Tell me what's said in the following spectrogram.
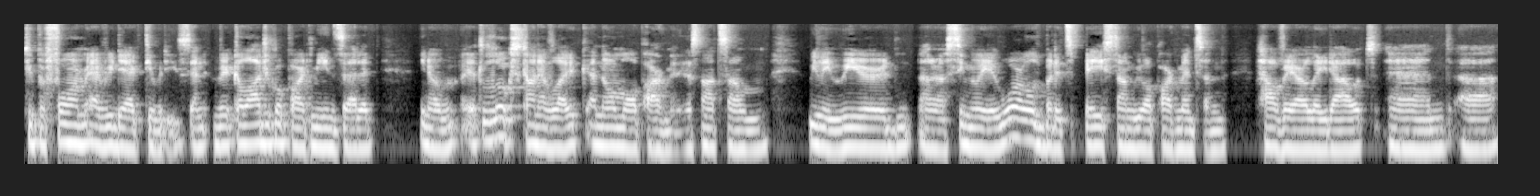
to perform everyday activities. And the ecological part means that it, you know, it looks kind of like a normal apartment. It's not some really weird, I don't know, simulated world, but it's based on real apartments and how they are laid out and uh,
